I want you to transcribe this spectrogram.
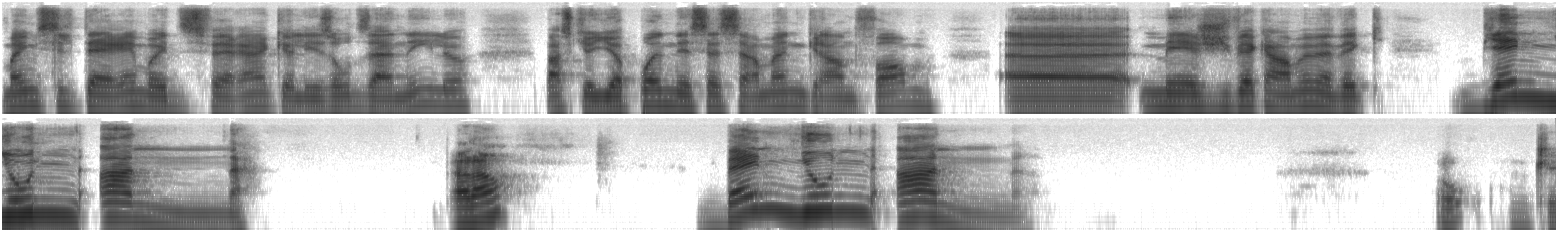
même si le terrain va être différent que les autres années. Là, parce qu'il n'y a pas nécessairement une grande forme. Euh, mais j'y vais quand même avec Ben Yun An. Pardon? Ben Yun An. Oh, OK.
